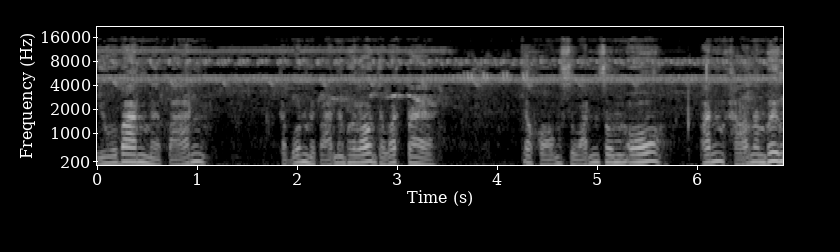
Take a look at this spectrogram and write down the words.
อยู่บ้านแม่ปานตำบลแม่ปานอำเภอร้องจังหวัดแปร่เจ้าของสวนส้มโอ พันธุ์ขาวน้ำผึ้ง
